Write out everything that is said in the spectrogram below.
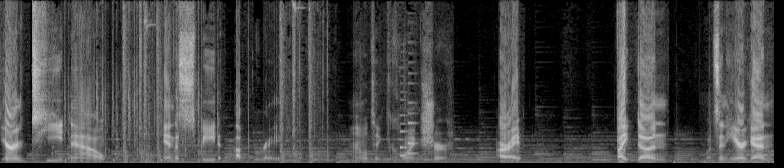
guaranteed now, and a speed upgrade. I will take the coin, sure. Alright. Fight done. What's in here again?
